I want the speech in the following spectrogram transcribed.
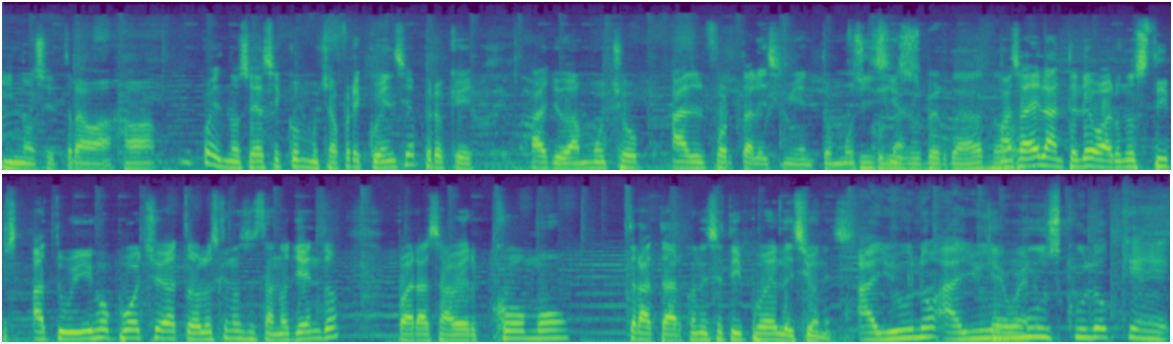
y no se trabaja, pues no se hace con mucha frecuencia, pero que ayuda mucho al fortalecimiento Sí, muscular. sí, eso es verdad, ¿no? Más adelante le voy a dar unos tips a tu hijo Pocho y a todos los que nos están oyendo para saber cómo tratar con ese tipo de lesiones. Hay uno, hay un bueno. músculo que,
